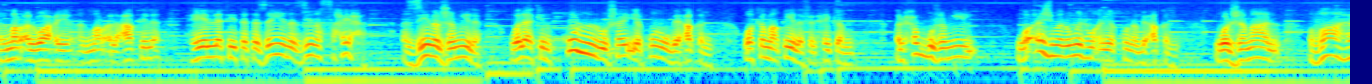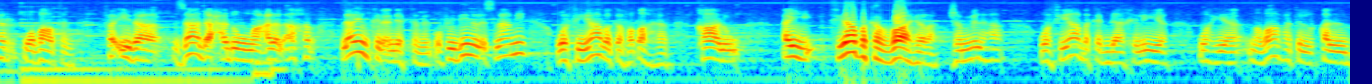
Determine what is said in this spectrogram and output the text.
المرأة الواعية المرأة العاقلة هي التي تتزين الزينة الصحيحة. الزينة الجميلة ولكن كل شيء يكون بعقل. وكما قيل في الحكم الحب جميل وأجمل منه أن يكون بعقل والجمال ظاهر وباطن. فإذا زاد أحدهما على الآخر لا يمكن أن يكتمل. وفي دين الإسلام وثيابك فطهر. قالوا أي ثيابك الظاهرة جملها وثيابك الداخلية وهي نظافة القلب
